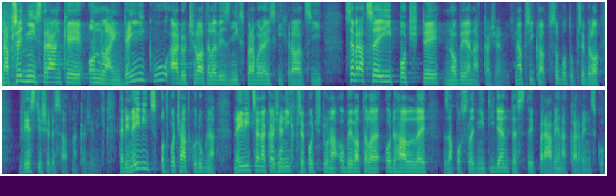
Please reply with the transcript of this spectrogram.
Na přední stránky online deníků a do čela televizních spravodajských relací se vracejí počty nově nakažených. Například v sobotu přibylo 260 nakažených. Tedy nejvíc od počátku dubna. Nejvíce nakažených přepočtu na obyvatele odhalili za poslední týden testy právě na Karvinsku.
